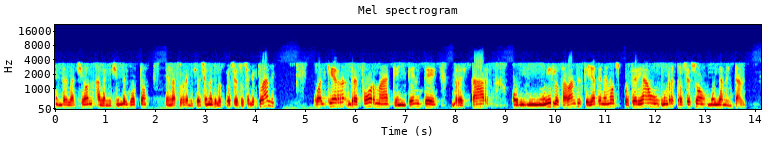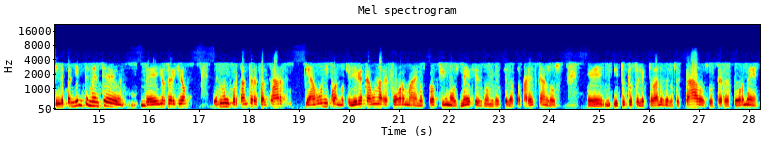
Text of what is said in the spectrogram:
en relación a la emisión del voto en las organizaciones de los procesos electorales. Cualquier reforma que intente restar o disminuir los avances que ya tenemos, pues sería un, retroceso muy lamentable. Independientemente de ello, Sergio, es muy importante resaltar que aún y cuando se lleve a cabo una reforma en los próximos meses donde se desaparezcan los eh, institutos electorales de los estados o se reforme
